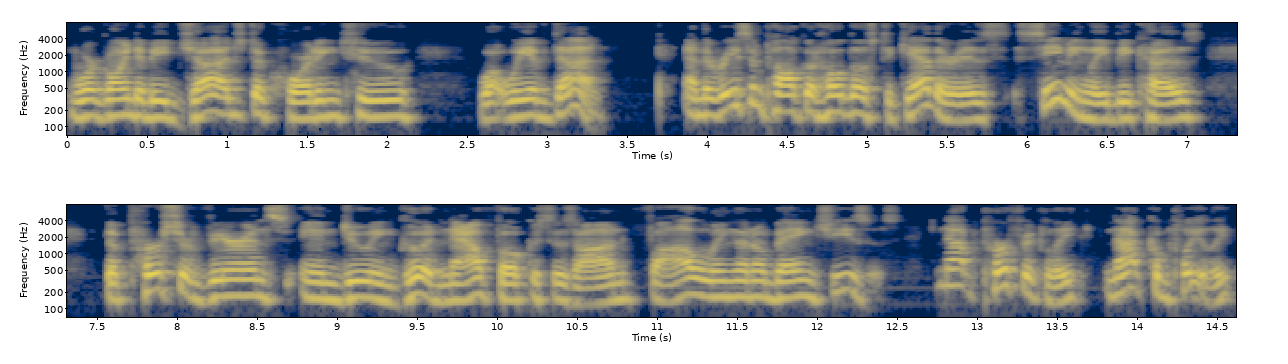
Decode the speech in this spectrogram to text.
we're going to be judged according to what we have done. And the reason Paul could hold those together is seemingly because the perseverance in doing good now focuses on following and obeying Jesus. Not perfectly, not completely,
